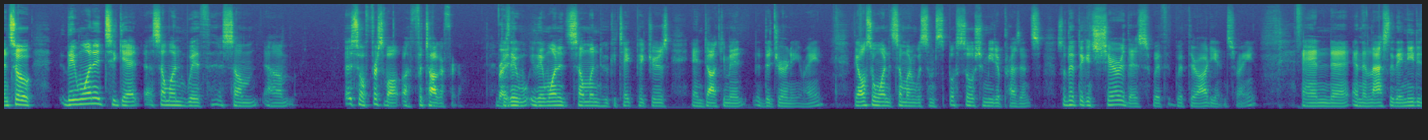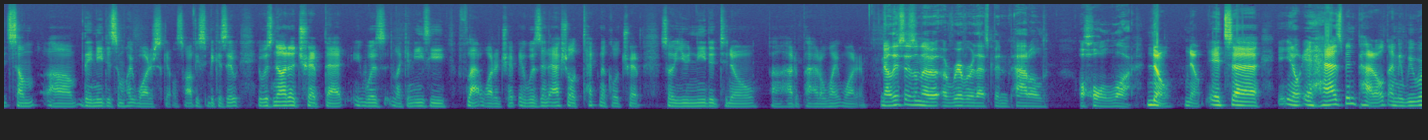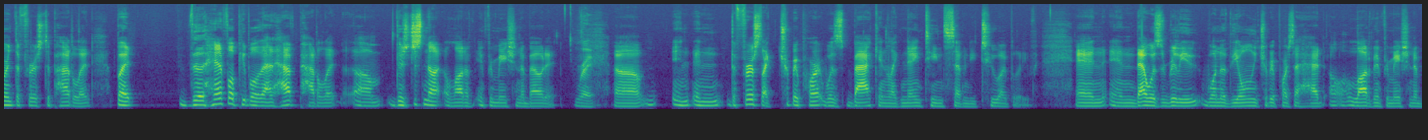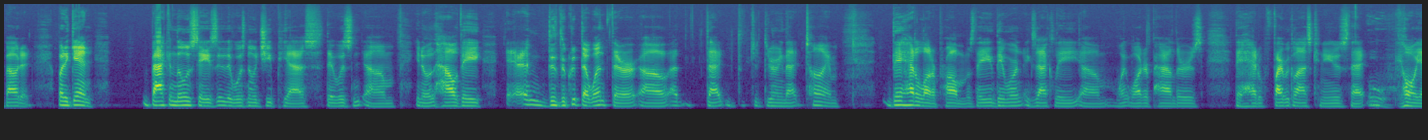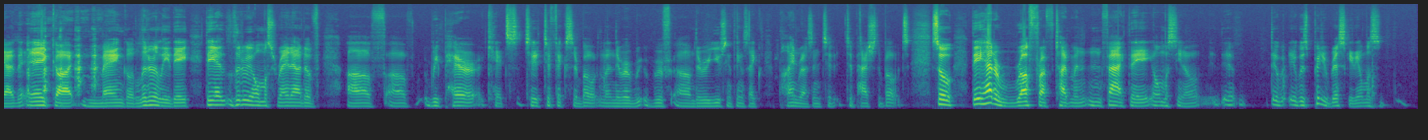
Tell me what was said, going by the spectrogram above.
And so they wanted to get someone with some. Um, so first of all, a photographer, because right. they they wanted someone who could take pictures and document the journey, right? They also wanted someone with some social media presence so that they can share this with with their audience, right? And uh, and then lastly they needed some um, they needed some whitewater skills obviously because it, it was not a trip that it was like an easy flat water trip. It was an actual technical trip. So you needed to know uh, how to paddle whitewater now this isn't a, a, river that's been paddled a whole lot. No no. It's uh you know it has been paddled. I mean we weren't the first to paddle it but the handful of people that have paddled it um, there's just not a lot of information about it. Right. Uh, in in the first like trip report was back in like 1972 i believe. And and that was really one of the only trip reports that had a, lot of information about it. But again back in those days there was no gps there was um, you know how they and the, the group that went there uh, at that during that time they had a lot of problems. They they weren't exactly um, whitewater paddlers. They had fiberglass canoes that Ooh. oh yeah, they, it got mangled. Literally, they they literally almost ran out of of, of repair kits to, to fix their boat, and then they were um, they were using things like pine resin to, to patch the boats. So they had a rough rough time. And in fact, they almost you know it, it, it was pretty risky. They almost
